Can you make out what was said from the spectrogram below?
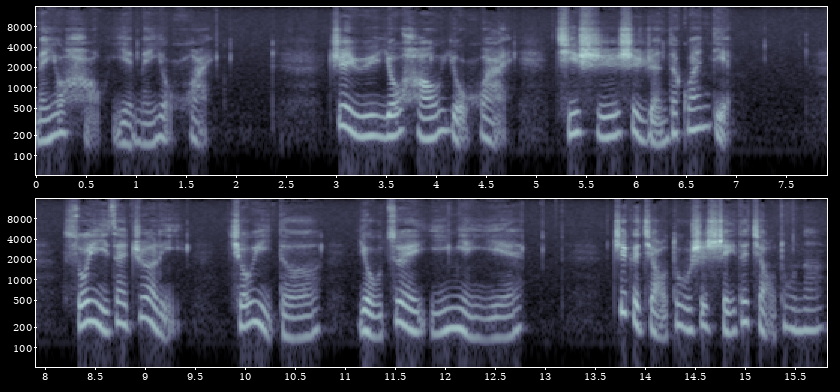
没有好也没有坏。至于有好有坏，其实是人的观点。所以在这里，求以得，有罪以免也？这个角度是谁的角度呢？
